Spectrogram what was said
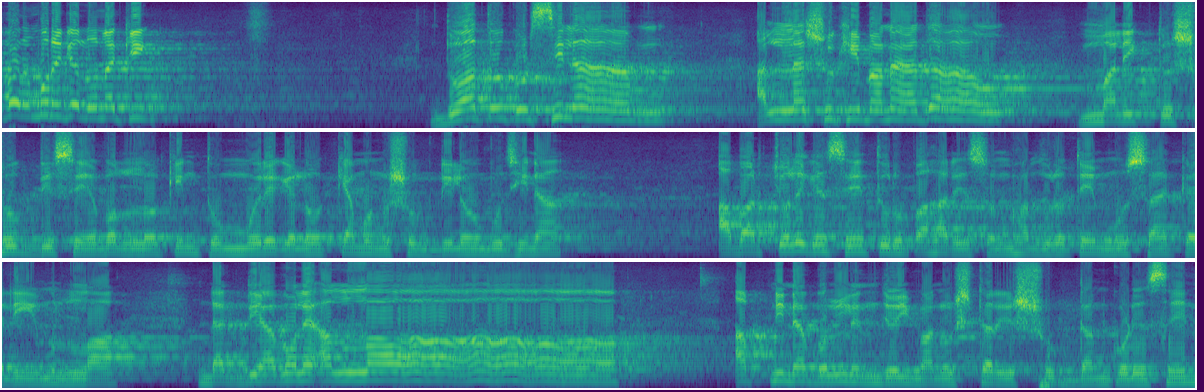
আবার মরে গেল নাকি? দোয়া তো করছিলাম, আল্লাহ সুখী বানা দাও। মালিক তো সুখ দিছে, বলল, কিন্তু মরে গেল, কেমন সুখ দিল বুঝি না। আবার চলে গেছে তুর পাহাড়ে সোনভার জুড়তে মুসা কালিমুল্লাহ। ডাক দিয়া বলে, আল্লাহ আপনি না বললেন যে ওই মানুষটার সুখ দান করেছেন?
